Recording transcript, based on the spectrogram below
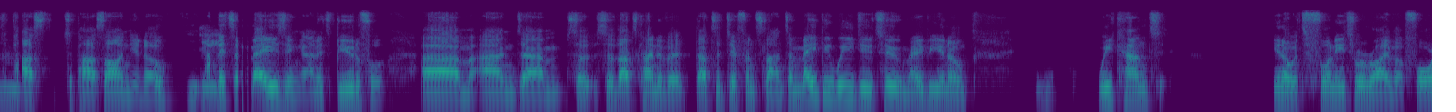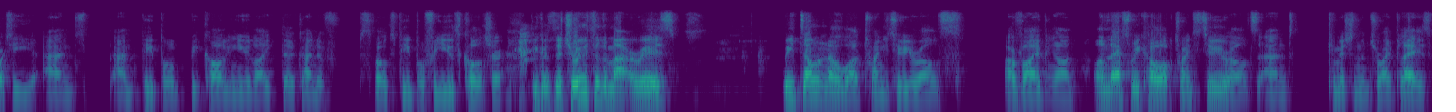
to mm, pass to pass on, you know? and it's amazing and it's beautiful. Um and um so so that's kind of a that's a different slant. And maybe we do too. Maybe you know we can't you know it's funny to arrive at 40 and and people be calling you like the kind of spokespeople for youth culture. Because the truth of the matter is we don't know what 22 year olds are vibing on unless we co-op 22 year olds and commission them to write plays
